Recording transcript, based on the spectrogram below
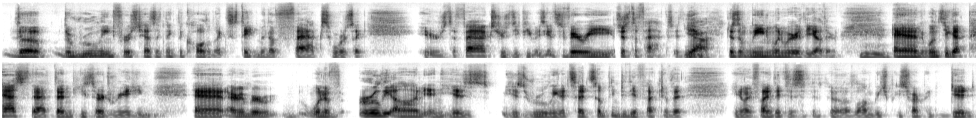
the the ruling first has I think they call it like statement of facts, where it's like, here's the facts, here's the people. It's very just the facts. It, Yeah. doesn't lean one way or the other. Mm. And once he got past that, then he started reading. And I remember one of early on in his his ruling, it said something to the effect of that, you know, I find that this uh, Long Beach Police Department did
